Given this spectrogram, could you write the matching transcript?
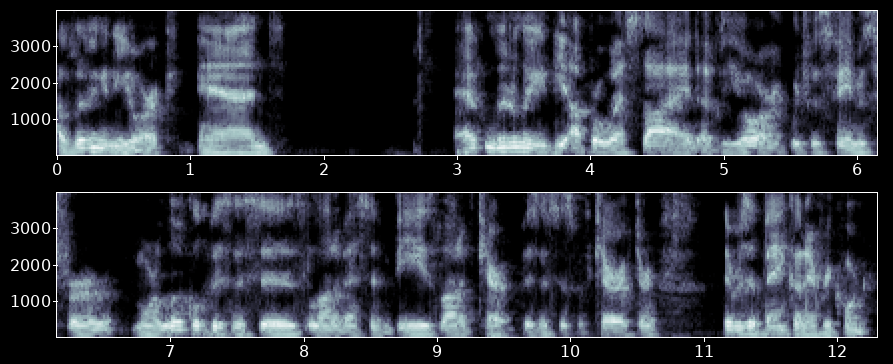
I was living in New York, and literally the Upper West Side of New York, which was famous for more local businesses, a lot of SMBs, a lot of char- businesses with character. There was a bank on every corner.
